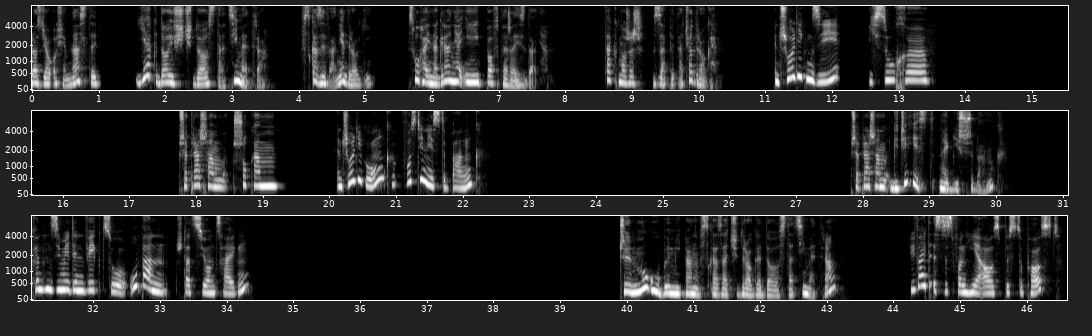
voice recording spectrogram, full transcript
Rozdział 18. Jak dojść do stacji metra? Wskazywanie drogi. Słuchaj nagrania i powtarzaj zdania. Tak możesz zapytać o drogę. Entschuldigen Sie, ich suche. Przepraszam, szukam. Entschuldigung, wo ist die nächste Bank? Przepraszam, gdzie jest najbliższy bank? Könnten Sie mir den Weg zur U-Bahn-Station zeigen? Czy mógłby mi pan wskazać drogę do stacji metra? Wie weit ist es von hier aus bis zur Post?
